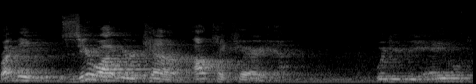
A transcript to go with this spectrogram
Write me, zero out your account, I'll take care of you. Would you be able to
